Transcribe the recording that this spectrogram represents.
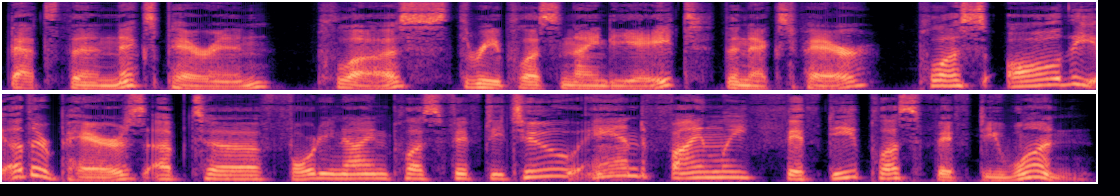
that's the next pair in, plus 3 plus 98, the next pair, plus all the other pairs up to 49 plus 52, and finally 50 plus 51.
